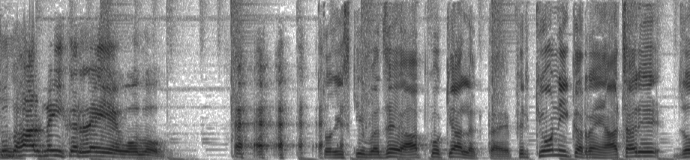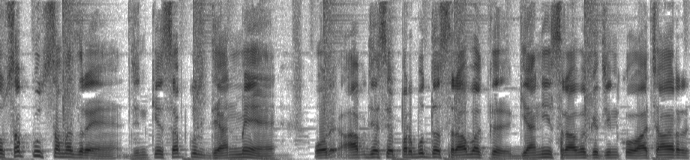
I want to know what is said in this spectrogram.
सुधार नहीं कर रहे हैं वो लोग। तो इसकी वजह आपको क्या लगता है? फिर क्यों नहीं कर रहे हैं? आचार्य जो सब कुछ समझ रहे हैं जिनके सब कुछ ध्यान में है और आप जैसे प्रबुद्ध श्रावक ज्ञानी श्रावक जिनको आचार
